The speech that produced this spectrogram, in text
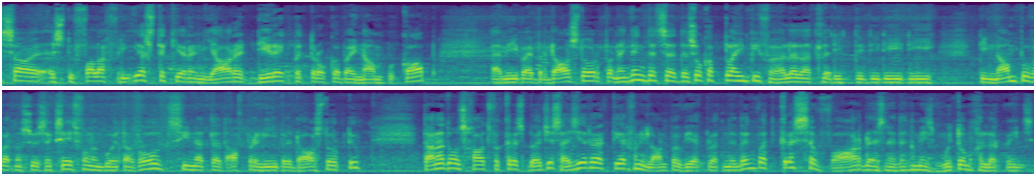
SA is toevallig vir die eerste keer in jare direk betrokke by Nampo Kaap um, hier by Bredasdorp en ek dink dit is dis ook 'n pleintjie vir hulle dat hulle die die die die die die Nampo wat ons so suksesvol in Botha wil sien dat hulle dit afbring hier by Bredasdorp toe. Dan het ons gehad vir Chris Burgess, hy is die redakteur van die Landbou Weekblad en ek dink wat Chris se waarde is en ek dink 'n mens moet hom gelukwens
